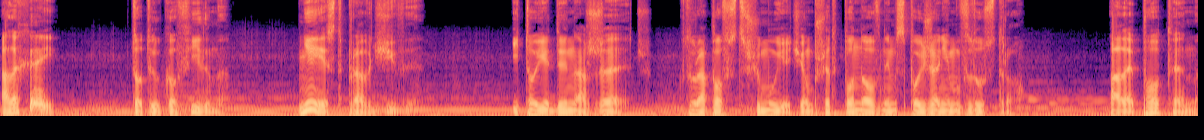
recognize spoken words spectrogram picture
Ale hej, to tylko film. Nie jest prawdziwy. I to jedyna rzecz, która powstrzymuje cię przed ponownym spojrzeniem w lustro. Ale potem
